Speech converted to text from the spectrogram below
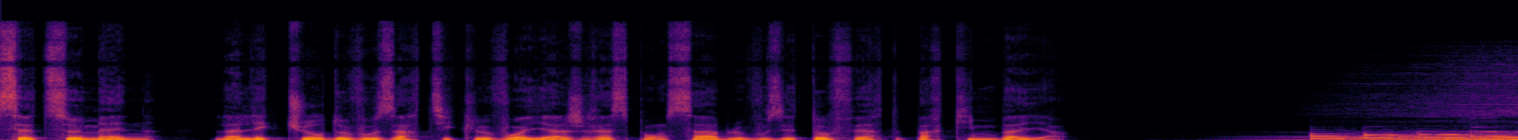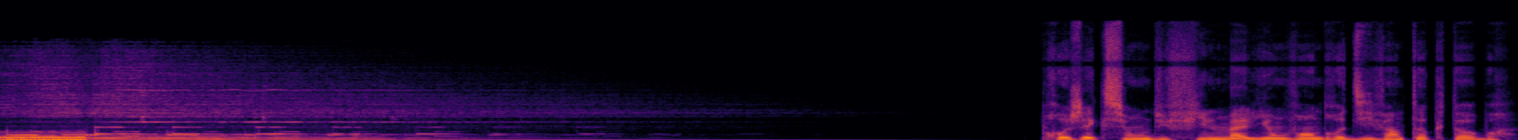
Cette semaine, la lecture de vos articles Voyage responsable vous est offerte par Kimbaya. Projection du film à Lyon vendredi 20 octobre.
